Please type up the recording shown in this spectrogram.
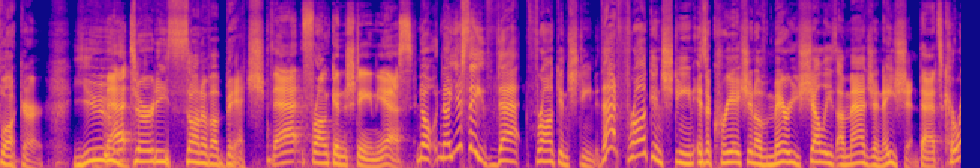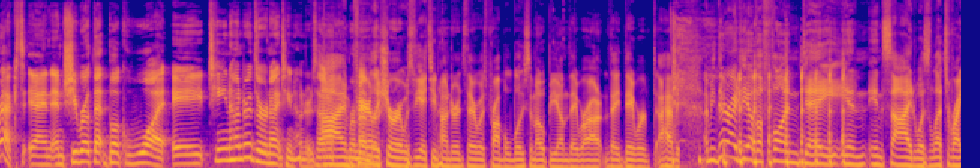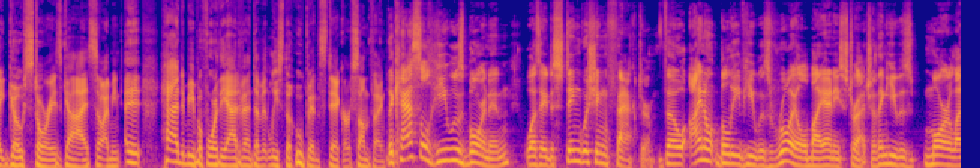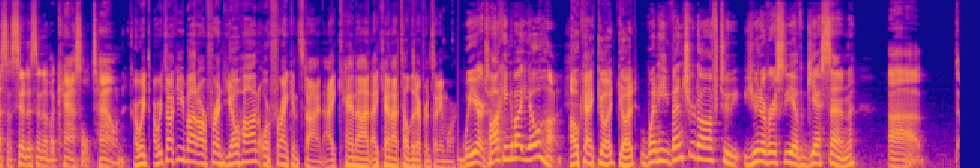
motherfucker. You That- dirty son of a bitch. that Frankenstein, yes. No, now you say that Frankenstein. That Frankenstein is a creation of Mary Shelley's imagination. That's correct. And and she wrote that book, what, 1800s or 1900s? I I'm remember. fairly sure it was the 1800s. There was probably some opium. They were out. They they were having. I mean, their idea of a fun day in inside was let's write ghost stories, guys. So I mean, it had to be before the advent of at least the hoop stick or something. The castle he was born in was a distinguishing factor, though I don't believe he was royal by any stretch. I think he was more or less a citizen of a castle town. Are we are we talking about our friend Johann or Frankenstein? I cannot I cannot tell the difference anymore. We are talking about Johann. Okay, good, good. When he ventured off to University of Gießen, uh,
